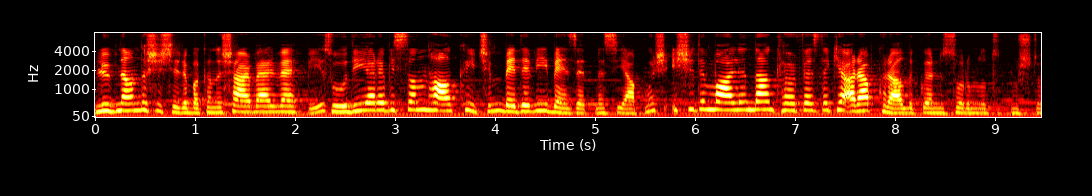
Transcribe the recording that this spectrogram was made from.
Lübnan Dışişleri Bakanı Şarbel Vehbi, Suudi Arabistan'ın halkı için bedevi benzetmesi yapmış, IŞİD'in varlığından Körfez'deki Arap krallıklarını sorumlu tutmuştu.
